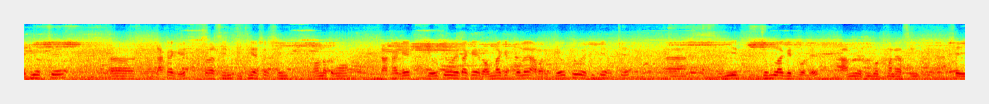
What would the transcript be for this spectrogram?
এটি হচ্ছে ঢাকা গেট। প্রাচীন ইতিহাসের সেই অন্যতম ঢাকা গেট। কেউ কেউ এটাকে রমনা গেট বলে, আবার কেউ কেউ এটিকে হচ্ছে মীর জুমলা গেট বলে। আমি এখন বর্তমানে আছি সেই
